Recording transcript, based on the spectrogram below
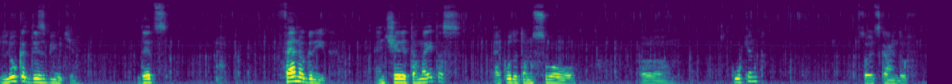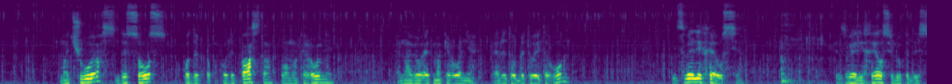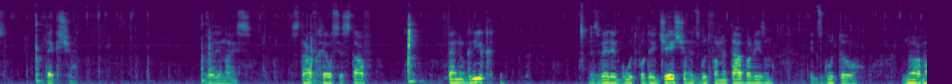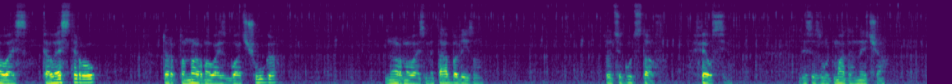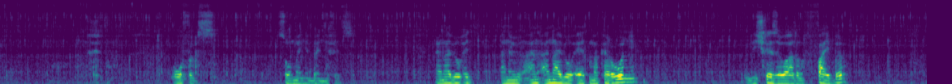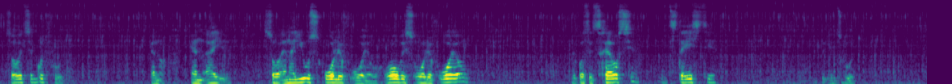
Look at this beauty. That's fenugreek and cherry tomatoes. I put it on slow uh, cooking. So it's kind of matures the sauce for the for the pasta or macaroni. And I will add macaroni a little bit later on. It's very healthy. It's very healthy. Look at this texture. Very nice stuff, healthy stuff. Fenugreek is very good for digestion. It's good for metabolism. It's good to normalize cholesterol, to, to normalize blood sugar, normalize metabolism. So it's a good stuff, healthy. This is what Mother Nature offers so many benefits. And I will add and and, and I will add macaroni which has a lot of fiber. So it's a good food. And and I so and I use olive oil always olive oil because it's healthy it's tasty it's good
